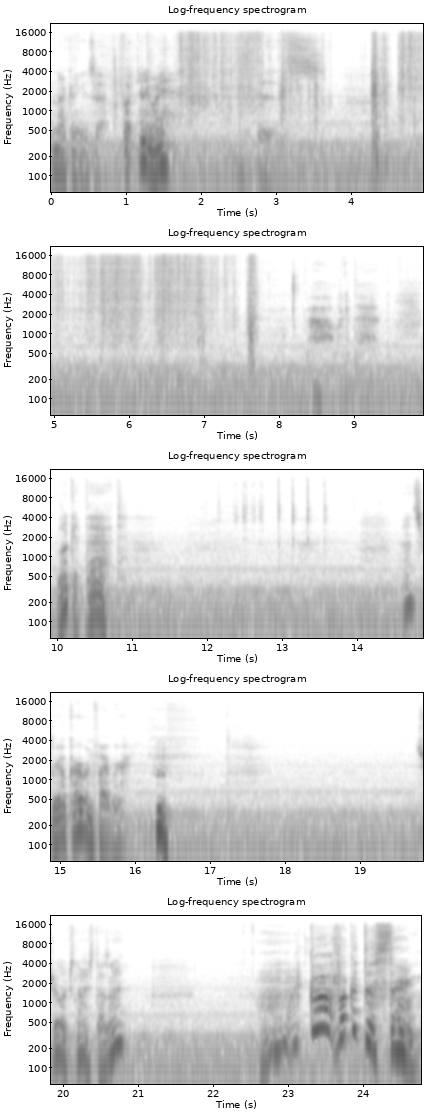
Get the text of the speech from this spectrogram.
I'm not going to use that. But anyway, it is. Ah, look at that. Look at that. That's real carbon fiber. Hmm. Sure looks nice, doesn't it? Oh my god, look at this thing!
